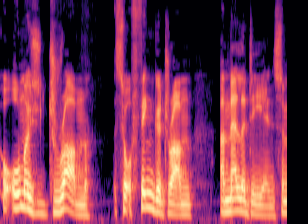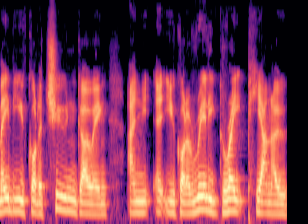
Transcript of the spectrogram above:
almost drum, sort of finger drum a melody in. So maybe you've got a tune going and uh, you've got a really great piano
